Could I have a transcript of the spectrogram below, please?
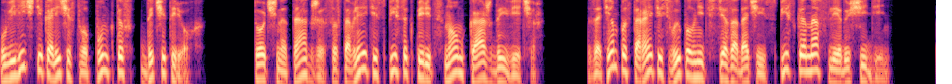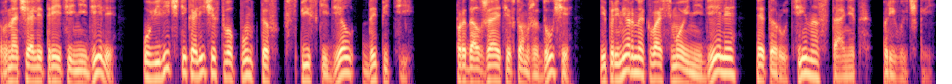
увеличьте количество пунктов до четырех. Точно так же составляйте список перед сном каждый вечер. Затем постарайтесь выполнить все задачи из списка на следующий день. В начале третьей недели увеличьте количество пунктов в списке дел до пяти. Продолжайте в том же духе, и примерно к восьмой неделе эта рутина станет привычкой.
